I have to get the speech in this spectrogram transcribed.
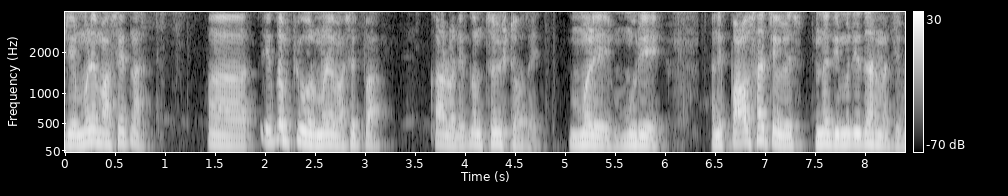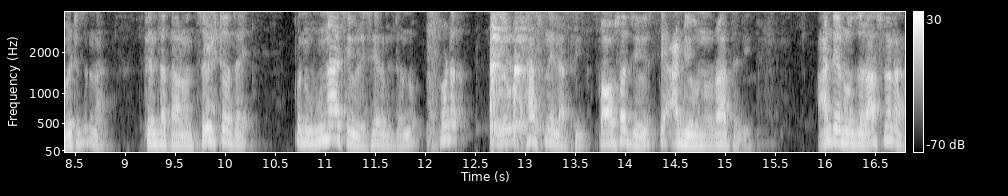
जे मळे मासे आहेत ना एकदम प्युअर मळे मासे आहेत पहा. कालवण एकदम चविष्ट होत आहेत. मळे मुरे आणि पावसाच्या वेळेस नदीमध्ये धरणाचे भेटतात ना त्यांचा कालवण चविष्ट होत आहे पण उन्हाच्या वेळेस आहे ना मित्रांनो थोडं एवढं खास नाही लागते. पावसाच्या वेळेस ते अंड्यावरून राहतं ते. अंड्यानं जर असलं ना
